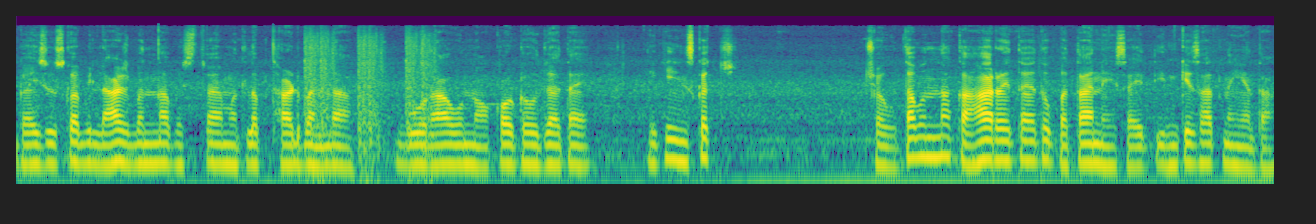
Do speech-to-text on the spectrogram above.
गाइस उसका भी लास्ट बंदा बचता है मतलब थर्ड बंदा। वो रहा, वो नॉकआउट हो जाता है। लेकिन इसका चौथा बंदा कहाँ रहता है तो पता नहीं, शायद इनके साथ नहीं आता।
